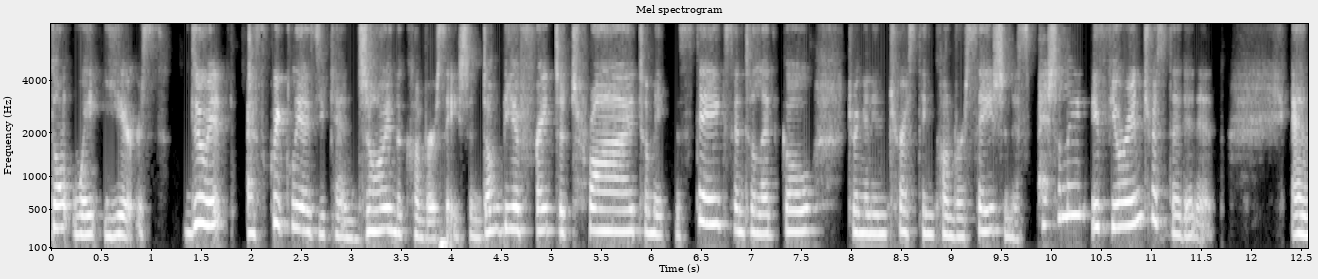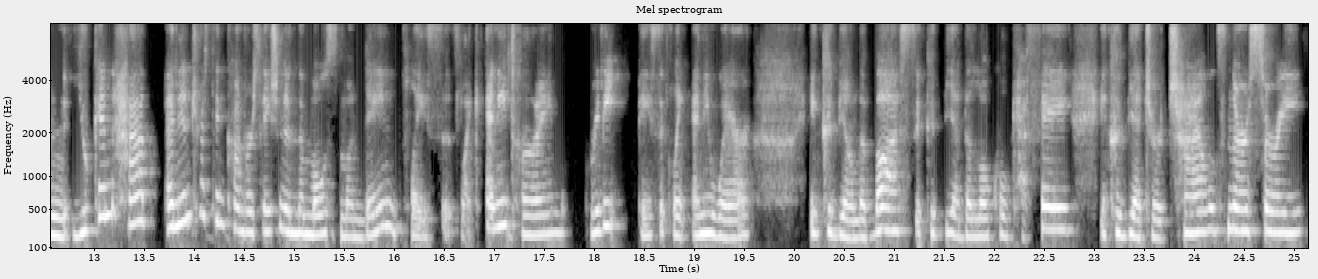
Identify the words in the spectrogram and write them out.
don't wait years do it as quickly as you can. Join the conversation. Don't be afraid to try to make mistakes and to let go during an interesting conversation, especially if you're interested in it. And you can have an interesting conversation in the most mundane places, like anytime, really basically anywhere. It could be on the bus, it could be at the local cafe, it could be at your child's nursery.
